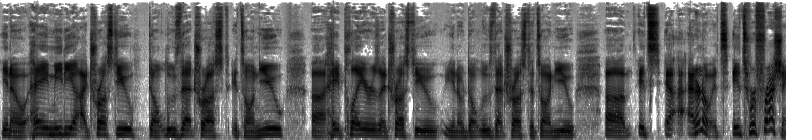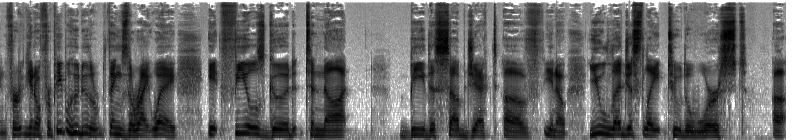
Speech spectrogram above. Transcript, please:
you know, hey, media, I trust you. Don't lose that trust. It's on you. Uh, hey, players, I trust you. You know, don't lose that trust. It's on you. Uh, it's, I, I don't know, it's, it's refreshing for, you know, for people who do the things the right way. It feels good to not be the subject of you know you legislate to the worst uh,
